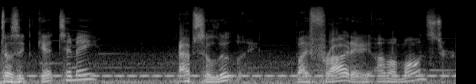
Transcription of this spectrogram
Does it get to me? Absolutely. By Friday, I'm a monster.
